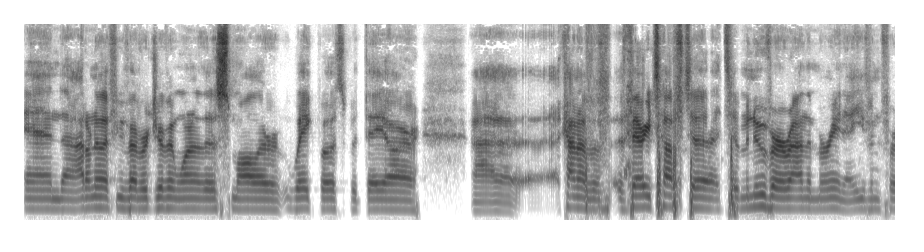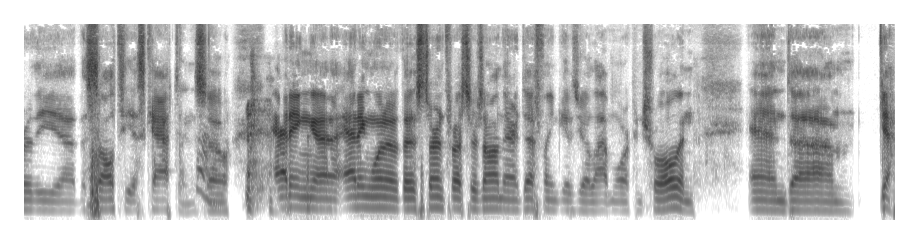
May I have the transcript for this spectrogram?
and uh, I don't know if you've ever driven one of those smaller wake boats, but they are. Uh, kind of very tough to, to maneuver around the marina, even for the uh, the saltiest captain. So, adding uh, adding one of those stern thrusters on there definitely gives you a lot more control and and um, yeah,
